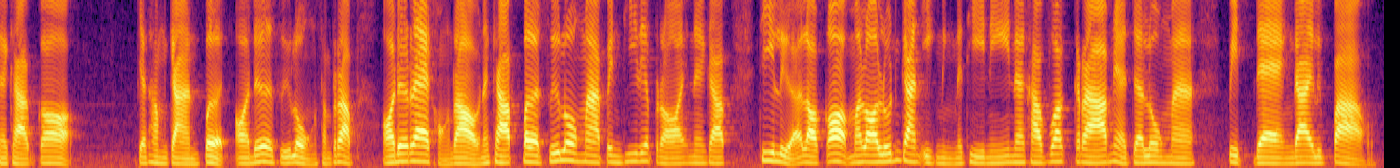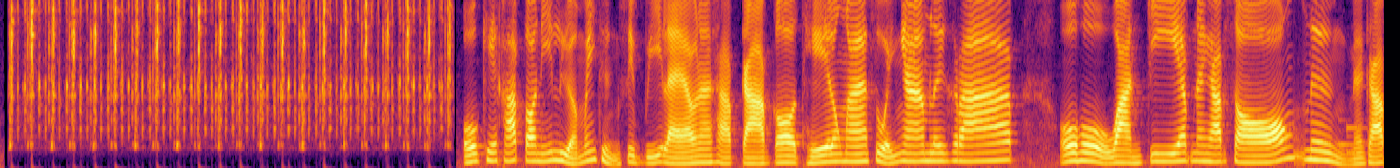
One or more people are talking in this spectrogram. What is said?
นะครับ ก็ จะทำการเปิดออเดอร์ซื้อลงสำหรับออเดอร์แรกของเรานะครับ เปิดซื้อลงมาเป็นที่เรียบร้อยนะครับ ที่เหลือเราก็มารอลุ้นกันอีกหนึ่งนาทีนี้นะครับ ว่ากราฟเนี่ยจะลงมาปิดแดงได้หรือเปล่าโอเคครับ ตอนนี้เหลือไม่ถึง 10 วิแล้วนะครับ กราฟก็เทลงมาสวยงามเลยครับ โอ้โห หวานเจี๊ยบนะครับ 2 1 นะครับ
